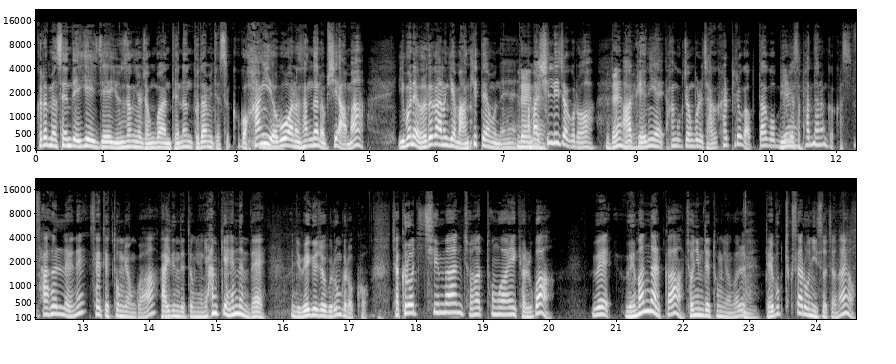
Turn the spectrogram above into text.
그러면서 근데 이게 이제 윤석열 정부한테는 부담이 됐을 거고 항의 음. 여부와는 상관없이 아마 이번에 얻어가는 게 많기 때문에 네네. 아마 실리적으로 네네. 아 괜히 한국 정부를 자극할 필요가 없다고 미국에서 네. 판단한 것 같습니다. 사흘 내내 새 대통령과 바이든 네. 대통령이 함께 했는데 이제 외교적으로는 그렇고 자 그렇지만 전화 통화의 결과 왜, 왜 만날까? 전임 대통령을 네. 대북 특사론이 있었잖아요.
